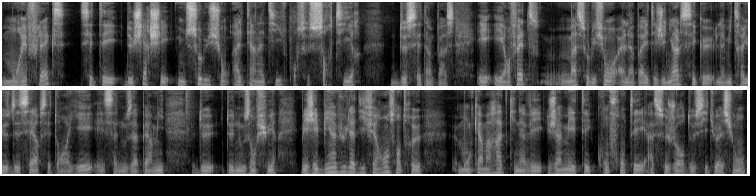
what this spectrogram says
mon réflexe, c'était de chercher une solution alternative pour se sortir de cette impasse. Et, en fait, ma solution, elle n'a pas été géniale, c'est que la mitrailleuse des Serbes s'est enrayée et ça nous a permis de, nous enfuir. Mais j'ai bien vu la différence entre mon camarade qui n'avait jamais été confronté à ce genre de situation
